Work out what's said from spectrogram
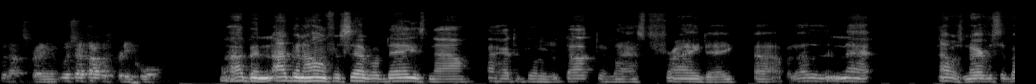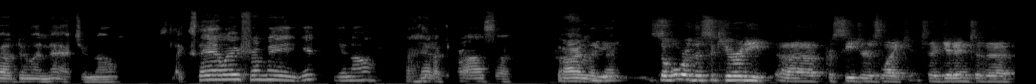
without spreading which i thought was pretty cool I've been I've been home for several days now. I had to go to the doctor last Friday, uh, but other than that, I was nervous about doing that. You know, it's like stay away from me. Get you know, I had a cross a garlic. So, what were the security uh, procedures like to get into the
